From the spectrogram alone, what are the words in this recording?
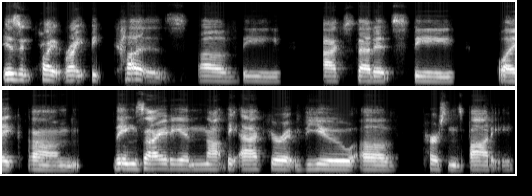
isn't quite right because of the fact that it's the like um the anxiety and not the accurate view of person's body.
